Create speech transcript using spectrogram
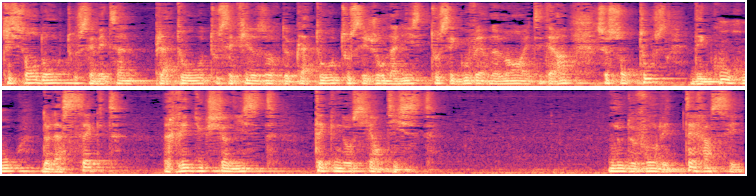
qui sont donc tous ces médecins de plateau, tous ces philosophes de plateau, tous ces journalistes, tous ces gouvernements, etc. Ce sont tous des gourous de la secte réductionniste technoscientiste. Nous devons les terrasser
